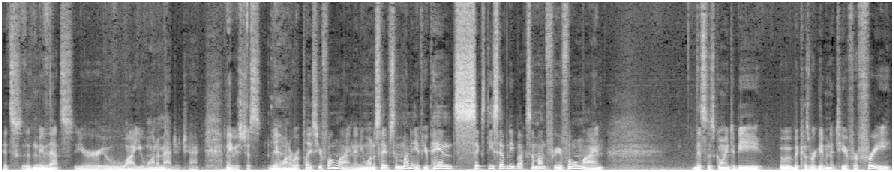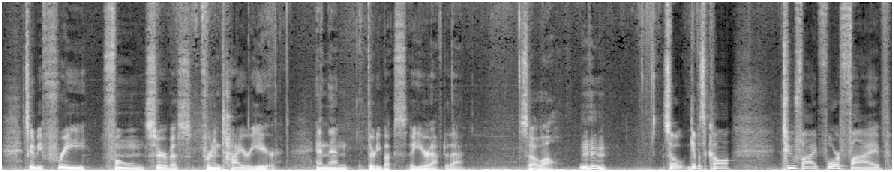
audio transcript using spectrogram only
it's. Maybe that's your why you want a Magic Jack. Maybe it's just you want to replace your phone line and you want to save some money. If you're paying 60, 70 bucks a month for your phone line, this is going to be because we're giving it to you for free. It's going to be free phone service for an entire year, and then 30 bucks a year after that. So Wow. hmm So give us a call 2545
